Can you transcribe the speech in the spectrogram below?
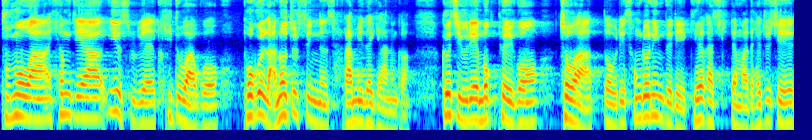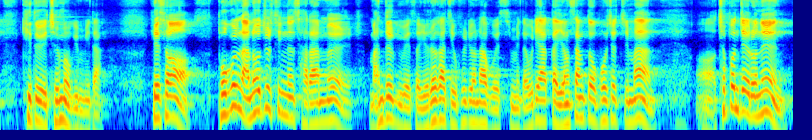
부모와 형제와 이웃을 위해 기도하고 복을 나눠줄 수 있는 사람이 되게 하는 것. 그것이 우리의 목표이고 저와 또 우리 성도님들이 기억하실 때마다 해주실 기도의 제목입니다. 그래서 복을 나눠줄 수 있는 사람을 만들기 위해서 여러 가지 훈련하고 있습니다. 우리 아까 영상도 보셨지만 어, 첫 번째로는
